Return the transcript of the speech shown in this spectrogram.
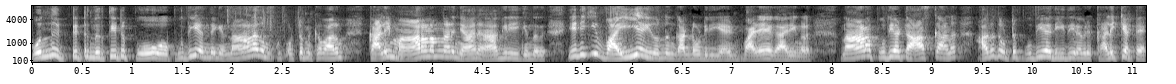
ഒന്ന് ഇട്ടിട്ട് നിർത്തിയിട്ട് പോവോ. പുതിയ എന്തെങ്കിലും നാളെ നമുക്ക് ഒട്ടുമിക്കവാറും കളി മാറണം എന്നാണ് ഞാൻ ആഗ്രഹിക്കുന്നത്. എനിക്ക് വയ്യ ഇതൊന്നും കണ്ടുകൊണ്ടിരിക്കാൻ പഴയ കാര്യങ്ങൾ നാളെ പുതിയ ടാസ്ക്കാണ് അത് തൊട്ട് പുതിയ രീതിയിൽ അവർ കളിക്കട്ടെ.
